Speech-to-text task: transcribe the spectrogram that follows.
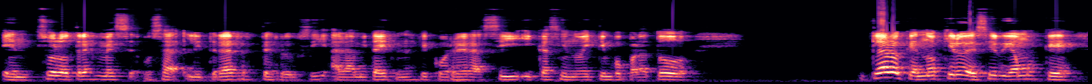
en solo tres meses. O sea, literal te reducís a la mitad y tienes que correr así y casi no hay tiempo para todo. Claro que no quiero decir, digamos, que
